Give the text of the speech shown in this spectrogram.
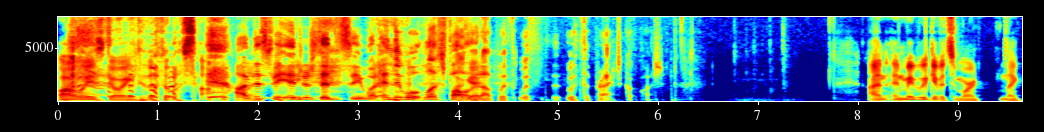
Always going to the philosophical. I'm just be interested to see what, and then we'll let's follow Okay. it up with with with the practical question. And, and maybe we give it some more like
